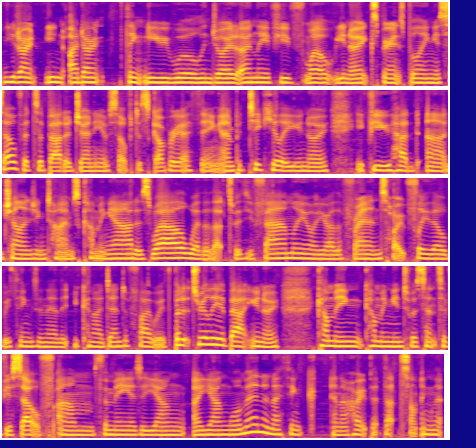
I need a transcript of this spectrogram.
you don't, you, I don't think you will enjoy it only if you've, well, you know, experienced bullying yourself. It's about a journey of self discovery, I think, and particularly, you know, if you had uh, challenging times coming out as well, whether that's with your family or your other friends. Hopefully, there will be things in there that you can identify with. But it's really about, you know, coming coming into a sense of yourself. Um, for me, as a young a young woman, and I think, and I hope that that's something that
